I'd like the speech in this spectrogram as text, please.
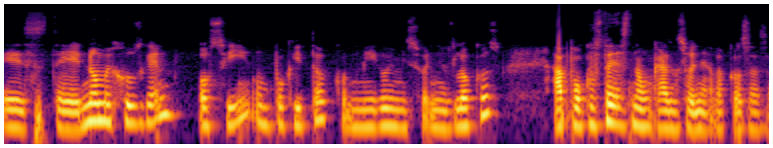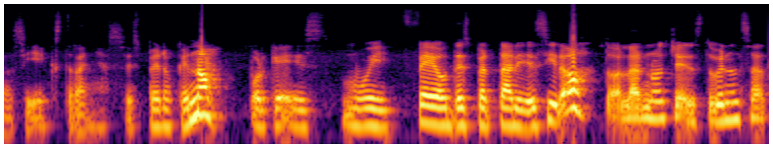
Este, no me juzguen, o sí, un poquito conmigo y mis sueños locos. ¿A poco ustedes nunca han soñado cosas así extrañas? Espero que no, porque es muy feo despertar y decir, oh, toda la noche estuve en el SAT.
